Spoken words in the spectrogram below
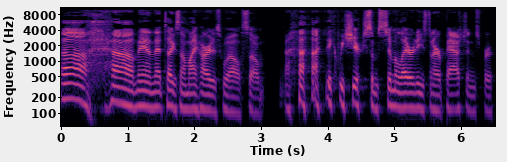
Ah, uh, oh man, that tugs on my heart as well. So I think we share some similarities in our passions for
